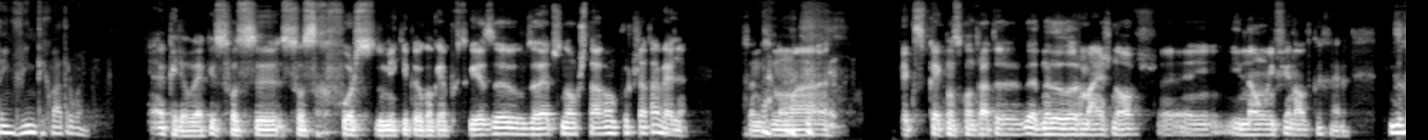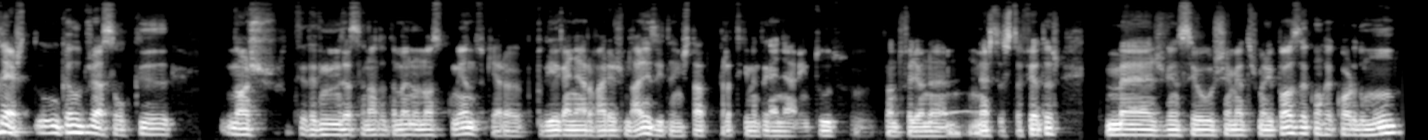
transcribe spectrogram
tem 24 anos. A Katie Ledecky se fosse, se fosse reforço de uma equipa qualquer portuguesa, os adeptos não gostavam porque já está velha. Portanto, não há, que é que, é que não se contrata nadadores mais novos em, eh, e não em final de carreira. De resto, o Caleb Dressel, que nós tínhamos essa nota também no nosso documento, que era que podia ganhar várias medalhas e tem estado praticamente a ganhar em tudo, pronto, falhou na, nestas estafetas, mas venceu os 100 metros mariposa com recorde do mundo.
